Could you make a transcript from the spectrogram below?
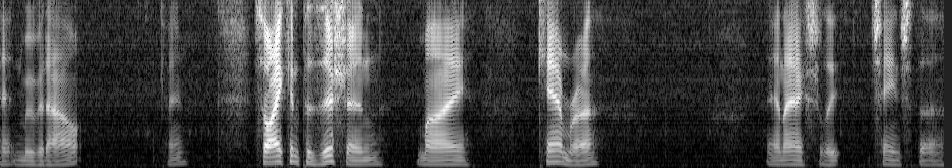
and move it out. Okay, So I can position my camera, and I actually change the,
